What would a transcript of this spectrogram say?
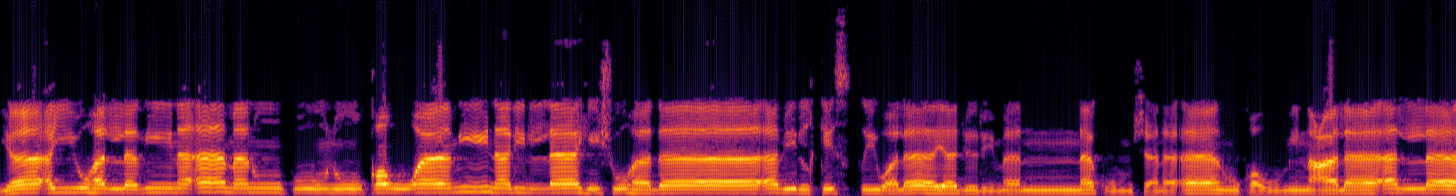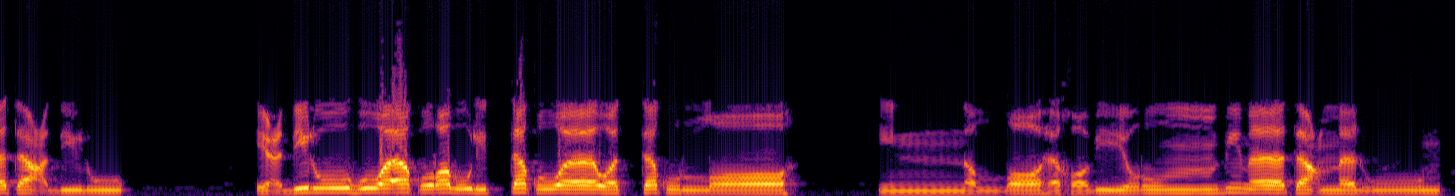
يَا أَيُّهَا الَّذِينَ آمَنُوا كُونُوا قَوَّامِينَ لِلَّهِ شُهَدَاءَ بِالْقِسْطِ ۖ وَلَا يَجْرِمَنَّكُمْ شَنَآنُ قَوْمٍ عَلَىٰ أَلَّا تَعْدِلُوا ۚ اعْدِلُوا هُوَ أَقْرَبُ لِلتَّقْوَىٰ ۖ وَاتَّقُوا اللَّهَ ۚ إِنَّ اللَّهَ خَبِيرٌ بِمَا تَعْمَلُونَ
